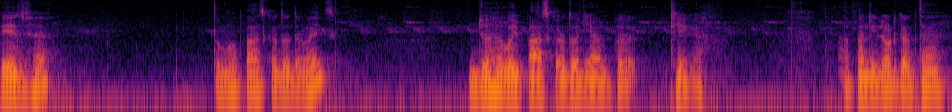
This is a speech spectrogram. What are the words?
page है तो वो पास कर दो अदरवाइज़ जो है वही पास कर दो यहाँ पर, ठीक है। अपन रिलोड करते हैं।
